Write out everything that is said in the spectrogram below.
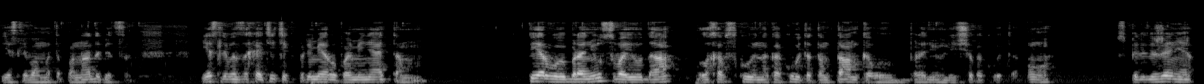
если вам это понадобится. Если вы захотите, к примеру, поменять там первую броню свою, да, лоховскую на какую-то там танковую броню или еще какую-то. О, с передвижения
